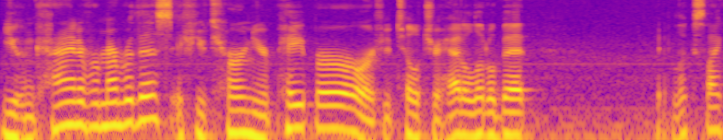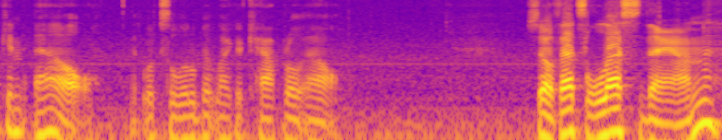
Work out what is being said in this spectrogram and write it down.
You can kind of remember this if you turn your paper or if you tilt your head a little bit. It looks like an L. It looks a little bit like a capital L. So if that's less than,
